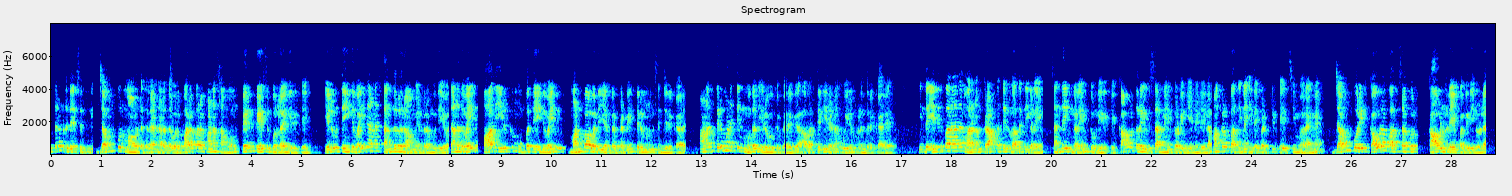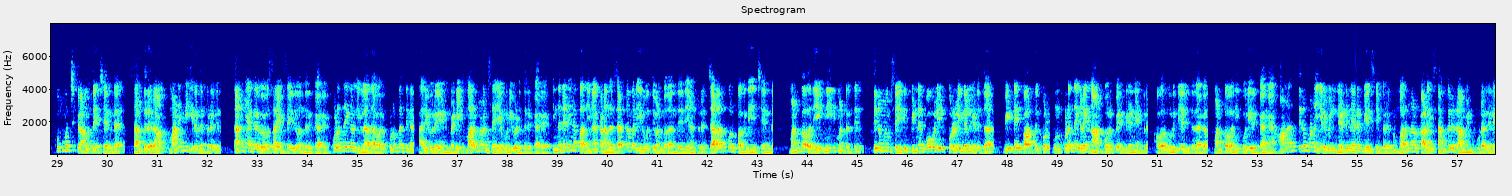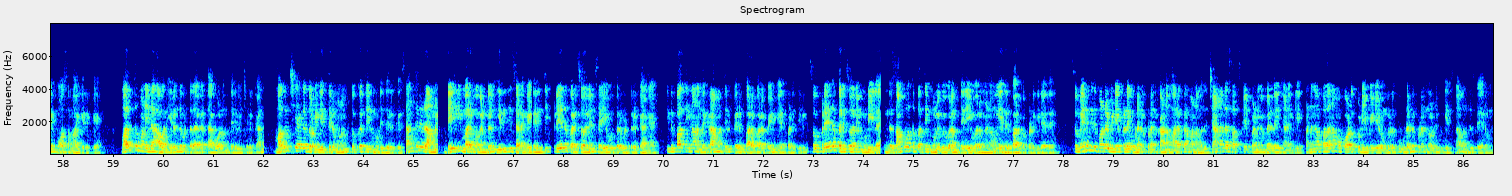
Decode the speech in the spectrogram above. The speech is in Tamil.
உத்தரப்பிரதேசத்தின் ஜவுன்பூர் மாவட்டத்துல நடந்த ஒரு பரபரப்பான சம்பவம் பெரும் பேசு பொருளாகி இருக்கு. 75 வயதான சங்கரு ராம் என்ற முதியவர் தனது வயது பாதி இருக்கும் 35 வயது மண்பாவதி என்ற பெண்ணை திருமணம் செஞ்சிருக்காரு. ஆனால் திருமணத்தின் முதல் இரவுக்கு பிறகு அவர் திடீரென உயிரும் இழந்திருக்காரு. இந்த எதிர்பாராத மரணம் கிராமத்தில் வதந்திகளையும் சந்தேகங்களையும் தூண்டியிருக்கு. காவல்துறை விசாரணையை தொடங்கிய நிலையில மக்கள் பாத்தீங்கன்னா இதை பற்றி பேசியும் வராங்க. ஜவுன்பூரின் கௌரா பாத்சாபூர் காவல் நிலைய பகுதியில் உள்ள கும்முச் கிராமத்தைச் சேர்ந்த சந்திரராம் மனைவி இறந்த பிறகு தனியாக விவசாயம் செய்து வந்திருக்காரு. குழந்தைகள் இல்லாத அவர் குடும்பத்தினர் அறிவுரையின்படி மறுமணம் செய்ய முடிவெடுத்திருக்காரு. இந்த நிலையில பாத்தீங்கன்னா கடந்த செப்டம்பர் இருபத்தி ஒன்பதாம் தேதி அன்று ஜலால்பூர் பகுதியைச் சேர்ந்த மண்பாவதியை நீதிமன்றத்தில் திருமணம் செய்து பின்னர் கோவிலில் குரலிகள் எடுத்தார். வீட்டை பார்த்துக்கொள் உன் குழந்தைகளை நான் பொறுப்பேற்கிறேன் என்று அவர் உறுதியளித்ததாக மண்பவதி கூறியிருக்காங்க. ஆனால் திருமண இரவில் நெடுநேரம் பேசிய பிறகு மறுநாள் காலை சங்கரராமின் உடல்நிலை மோசமாகியிருக்கு. மருத்துவமனையில அவர் இறந்து விட்டதாக தகவலும் தெரிவிச்சிருக்காங்க. மகிழ்ச்சியாக தொடங்கிய திருமணம் துக்கத்தில் முடிந்திருக்கு. சங்கரராமன் டெல்லி மருமகன்கள் இறுதி சடங்கை நிறுத்தி பிரேத பரிசோதனையும் செய்ய உத்தரவிட்டிருக்காங்க. இது பாத்தீங்கன்னா அந்த கிராமத்தில் பெரும் பரபரப்பையும் ஏற்படுத்தியிருக்கு. சோ பிரேத பரிசோதனை முடியல. இந்த சம்பவத்தை பத்தி முழு விவரம் தெரிய வரும் எனவும் எதிர்பார்க்கப்படுகிறது. ஸோ மேலும் இது போன்ற வீடியோக்களை உடனுக்குடன் காண மறக்காம நமது சேனலை சப்ஸ்கிரைப் பண்ணுங்க பெல் ஐக்கானை கிளிக் பண்ணுங்க. அப்பதான் நம்ம போடக்கூடிய வீடியோ உங்களுக்கு உடனுக்குடன் நோட்டிபிகேஷனா வந்து சேரும்.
